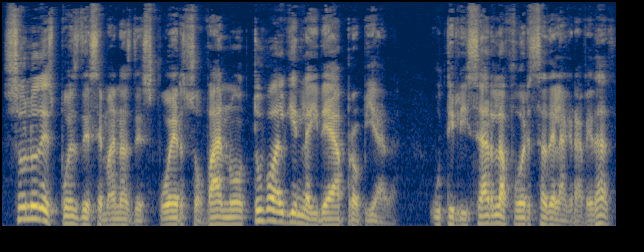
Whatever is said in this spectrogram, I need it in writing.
Solo después de semanas de esfuerzo vano tuvo alguien la idea apropiada, utilizar la fuerza de la gravedad.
